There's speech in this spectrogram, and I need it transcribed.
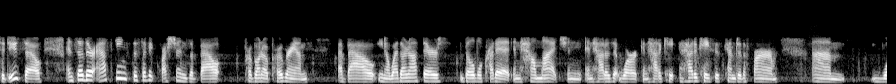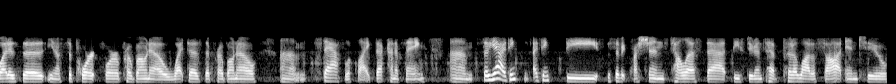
to do so. And so they're asking specific questions about pro bono programs about you know whether or not there's billable credit and how much and, and how does it work and how do how do cases come to the firm? Um, what is the you know support for pro bono? What does the pro bono um, staff look like? That kind of thing. Um, so yeah I think I think the specific questions tell us that these students have put a lot of thought into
